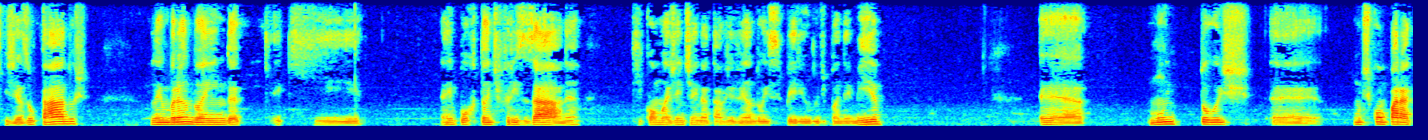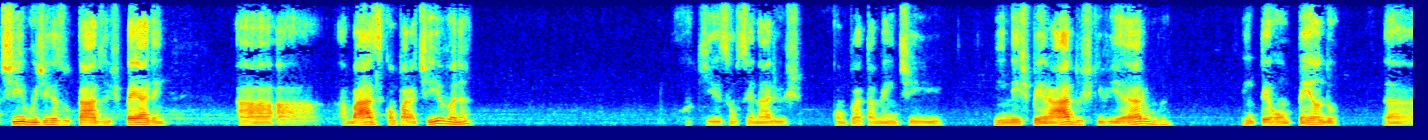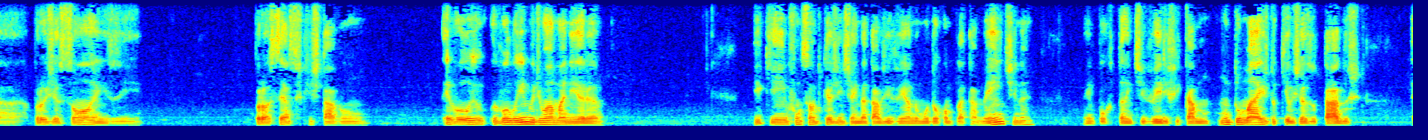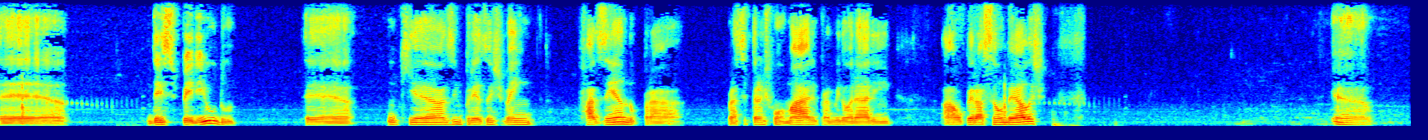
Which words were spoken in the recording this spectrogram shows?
resultados. Lembrando ainda que, que é importante frisar, né? Que como a gente ainda está vivendo esse período de pandemia, é, muitos, é, muitos comparativos de resultados perdem a, a, a base comparativa, né? Porque são cenários completamente inesperados que vieram, né? interrompendo ah, projeções e processos que estavam evolu evoluindo de uma maneira e que, em função do que a gente ainda está vivendo, mudou completamente, né? É importante verificar muito mais do que os resultados é, desse período, é, o que as empresas vêm fazendo para se transformarem, para melhorarem a operação delas é,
